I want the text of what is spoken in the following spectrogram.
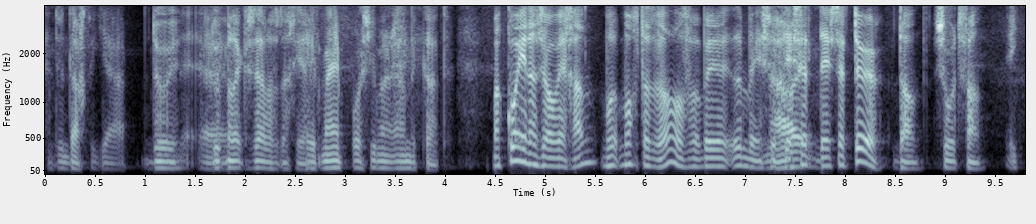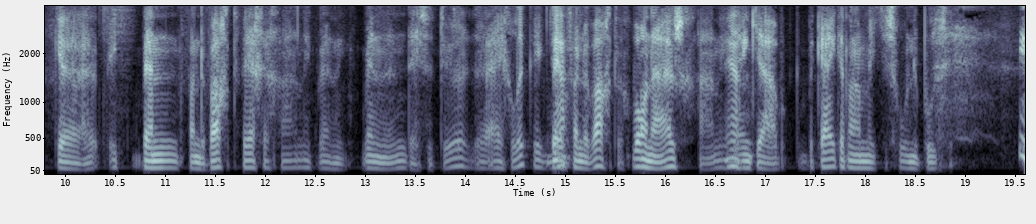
En toen dacht ik, ja, Doei. Eh, Doe het maar lekker zelf, dacht je. geef mijn portie maar aan de kat. Maar kon je dan zo weggaan? Mo- Mocht dat wel? Of ben je, dan ben je een soort Nou, deserteur dan, soort van. Ik, eh, ik ben van de wacht weggegaan. Ik ben, ik ben een deserteur eigenlijk. Ik ben Ja. van de wacht gewoon naar huis gegaan. Ik Ja. denk, ja, bekijk het maar met je schoenen poetsen.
